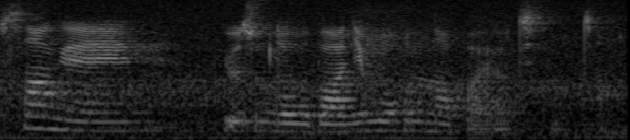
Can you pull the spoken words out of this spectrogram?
속상해. 요즘 너무 많이 먹었나 봐요, 진짜.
